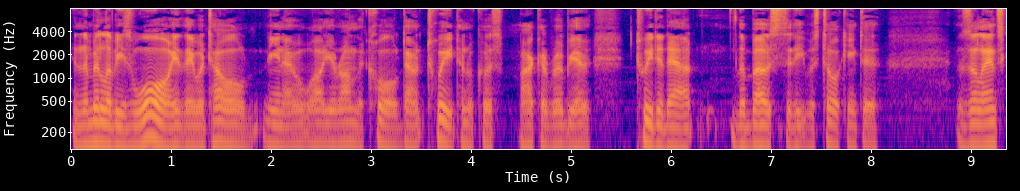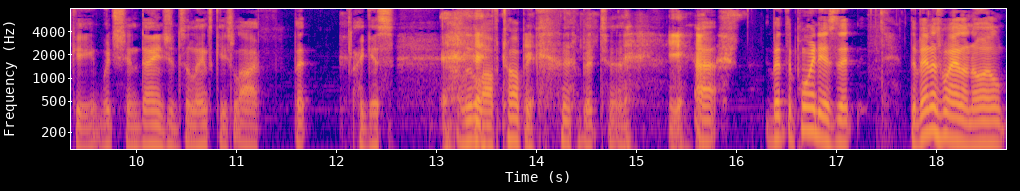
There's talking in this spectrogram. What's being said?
in the middle of his war. They were told, you know, while you're on the call, don't tweet. And of course, Marco Rubio tweeted out the boast that he was talking to Zelensky, which endangered Zelensky's life. But I guess a little off topic, but uh, yeah. Uh, but the point is that the Venezuelan oil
